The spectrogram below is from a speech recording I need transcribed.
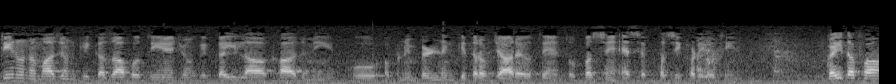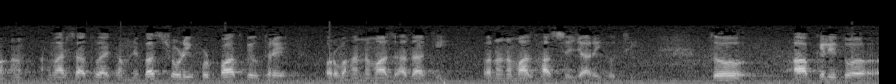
تینوں نمازیں ان کی قضا ہوتی ہیں، چونکہ کئی لاکھ آدمی وہ اپنی بلڈنگ کی طرف جا رہے ہوتے ہیں، تو بسیں ایسے پھنسی کھڑی ہوتی ہیں۔ کئی دفعہ ہمارے ساتھ ہوا ہے کہ ہم نے بس چھوڑی، فٹ پاتھ پہ اترے۔ اور وہاں نماز ادا کی ورنہ نماز ہاتھ سے جاری ہوتی۔ تو آپ کے لیے تو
